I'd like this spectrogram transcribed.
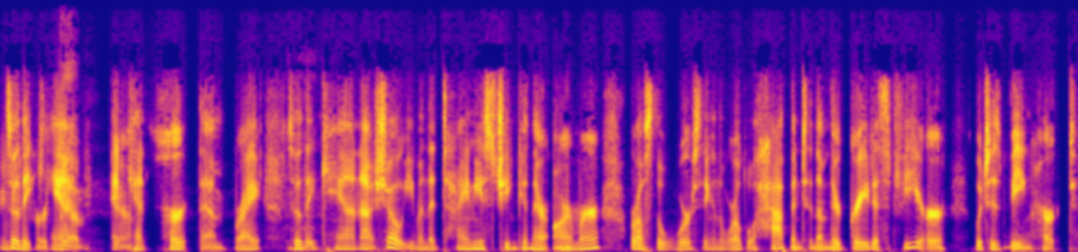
and So can they can't- them. and Yeah. can hurt them, right? So they mm-hmm. cannot show even the tiniest chink in their armor, or else the worst thing in the world will happen to them, their greatest fear, which is being hurt,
